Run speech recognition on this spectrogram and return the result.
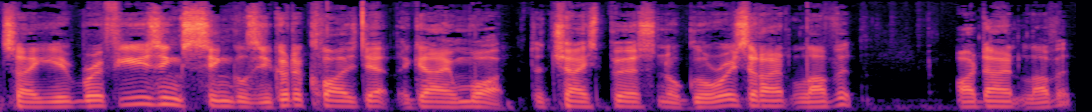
So you're refusing singles. You've got to close out the game. What? To chase personal glories? I don't love it. I don't love it.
